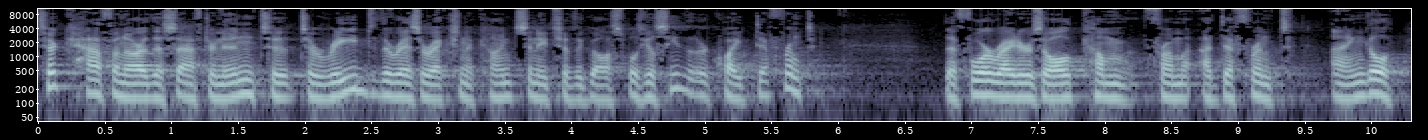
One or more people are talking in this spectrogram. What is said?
took half an hour this afternoon to, to read the resurrection accounts in each of the Gospels, you'll see that they're quite different. The four writers all come from a different angle.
